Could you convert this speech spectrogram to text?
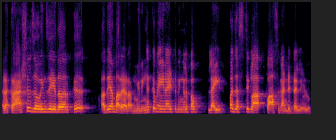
എടാ ക്രാഷിൽ ജോയിൻ ചെയ്തവർക്ക് അത് ഞാൻ പറയാടാ നിങ്ങൾക്ക് മെയിൻ ആയിട്ട് നിങ്ങളിപ്പോ ഇപ്പൊ ജസ്റ്റ് ക്ലാസ് കണ്ടിട്ടല്ലേ ഉള്ളൂ.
